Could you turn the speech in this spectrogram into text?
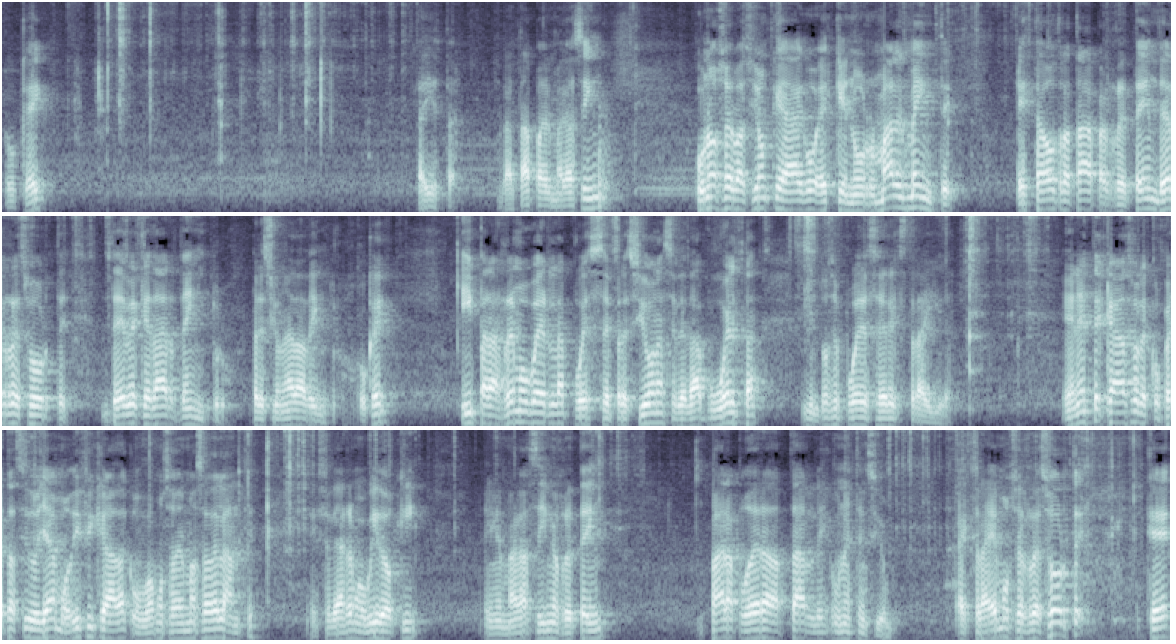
Ok. Ahí está. La tapa del magazine. Una observación que hago es que normalmente esta otra tapa, el retén del resorte, debe quedar dentro, presionada dentro, ¿ok? Y para removerla, pues se presiona, se le da vuelta y entonces puede ser extraída. En este caso, la escopeta ha sido ya modificada, como vamos a ver más adelante. Eh, se le ha removido aquí en el magazine el retén para poder adaptarle una extensión. Extraemos el resorte, que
